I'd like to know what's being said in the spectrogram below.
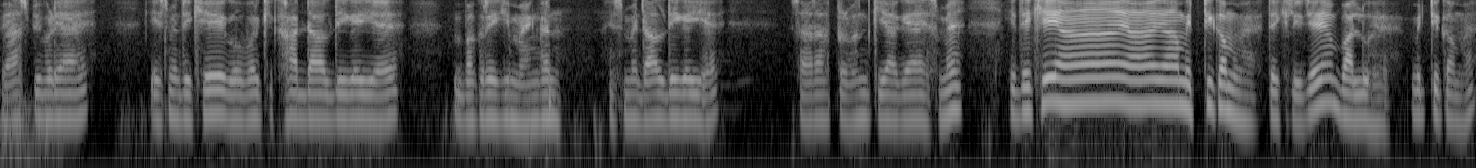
व्यास भी बढ़िया है। इसमें देखिए गोबर की खाद डाल दी गई है, बकरे की मैंगन इसमें डाल दी गई है। सारा प्रबंध किया गया है इसमें। ये देखिए, यहाँ यहाँ यहाँ मिट्टी कम है, देख लीजिए, बालू है, मिट्टी कम है।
